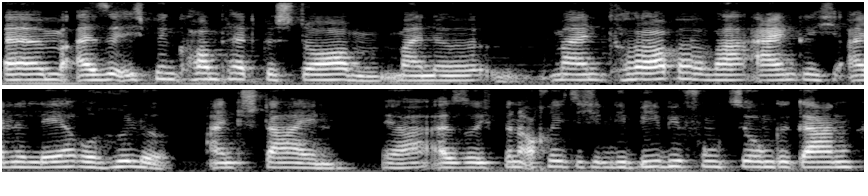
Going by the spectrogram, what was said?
ähm, also ich bin komplett gestorben. Meine, mein Körper war eigentlich eine leere Hülle, ein Stein. Ja, also ich bin auch richtig in die Babyfunktion gegangen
